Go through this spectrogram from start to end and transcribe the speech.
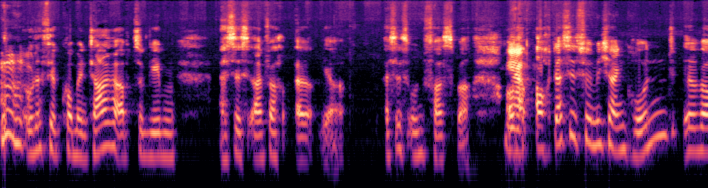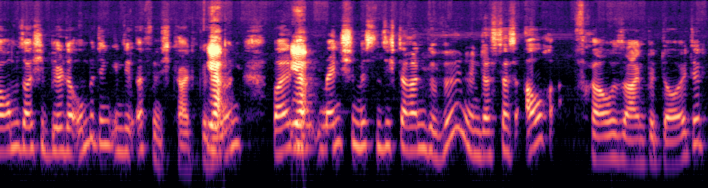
oder für Kommentare abzugeben. Es ist einfach, äh, ja, es ist unfassbar. Auch, Ja, auch das ist für mich ein Grund, äh, warum solche Bilder unbedingt in die Öffentlichkeit ja, gehören, weil ja, die Menschen müssen sich daran gewöhnen, dass das auch Frau sein bedeutet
